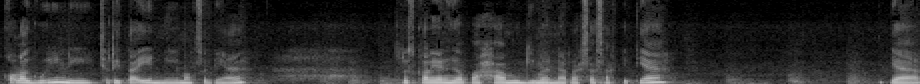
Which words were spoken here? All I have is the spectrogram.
kok lagu ini, cerita ini maksudnya, terus kalian gak paham gimana rasa sakitnya, ya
